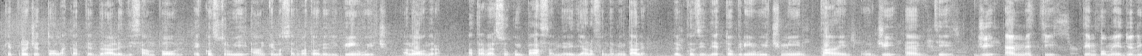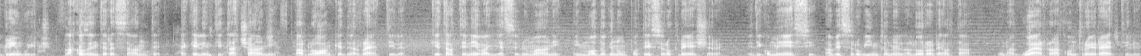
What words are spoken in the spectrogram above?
che progettò la cattedrale di St. Paul e costruì anche l'osservatorio di Greenwich a Londra, attraverso cui passa il meridiano fondamentale del cosiddetto Greenwich Mean Time o GMT, GMT, tempo medio di Greenwich. La cosa interessante è che l'entità Chani parlò anche del rettile che tratteneva gli esseri umani in modo che non potessero crescere e di come essi avessero vinto nella loro realtà una guerra contro i rettili.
